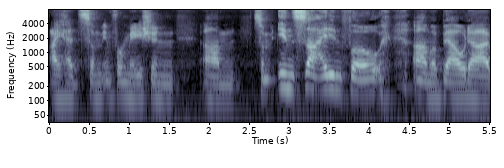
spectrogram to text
I had some information, um, some inside info um, about, uh,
